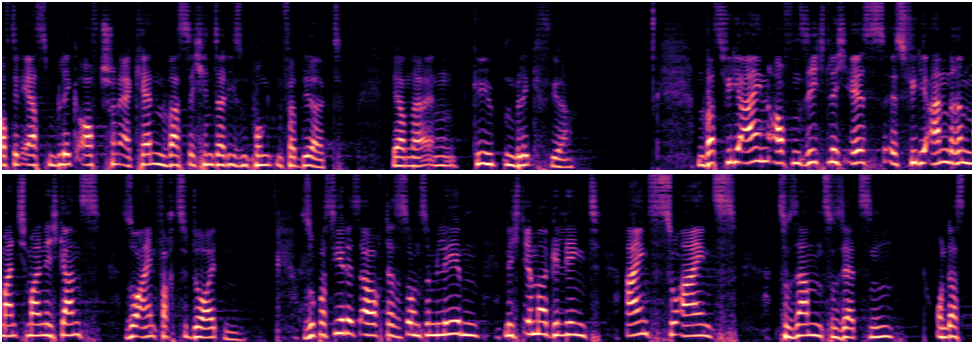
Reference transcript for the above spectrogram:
auf den ersten Blick oft schon erkennen, was sich hinter diesen Punkten verbirgt. Wir haben da einen geübten Blick für. Und was für die einen offensichtlich ist, ist für die anderen manchmal nicht ganz so einfach zu deuten. So passiert es auch, dass es uns im Leben nicht immer gelingt, eins zu eins zusammenzusetzen und das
